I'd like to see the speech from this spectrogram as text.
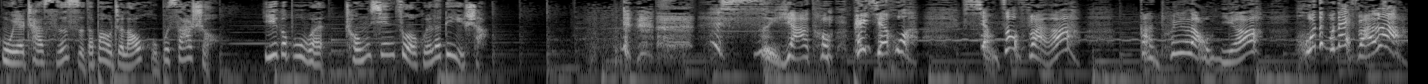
母夜叉死死的抱着老虎不撒手，一个不稳，重新坐回了地上。死丫头，赔钱货，想造反啊？敢推老娘，活得不耐烦了？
